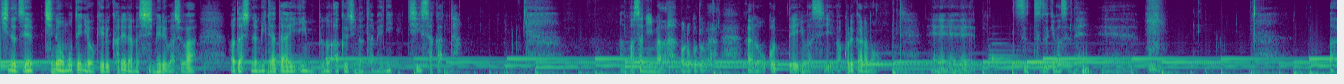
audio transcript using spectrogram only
地の地の表における彼らの占める場所は私の見た大陰譜の悪事のために小さかった。まさに今このことがあの起こっていますし、これからも、えー、続きますよね。えー、まあ、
